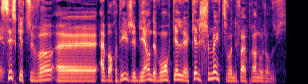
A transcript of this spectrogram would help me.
C'est ce que tu vas euh, aborder. J'ai bien hâte de voir quel, quel chemin tu vas nous faire prendre aujourd'hui.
